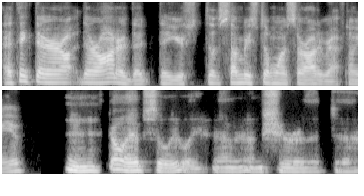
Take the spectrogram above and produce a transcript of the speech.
I think they're they're honored that that you're still somebody still wants their autograph, don't you? Mhm. Oh, absolutely. I'm, I'm sure that, uh,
